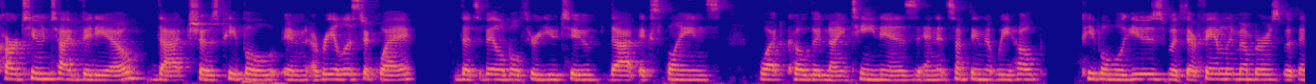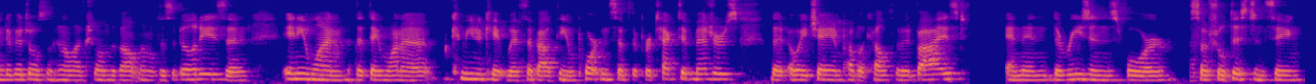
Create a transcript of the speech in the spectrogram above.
cartoon type video that shows people in a realistic way that's available through YouTube that explains what COVID 19 is. And it's something that we hope people will use with their family members, with individuals with intellectual and developmental disabilities, and anyone that they want to communicate with about the importance of the protective measures that OHA and public health have advised, and then the reasons for social distancing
